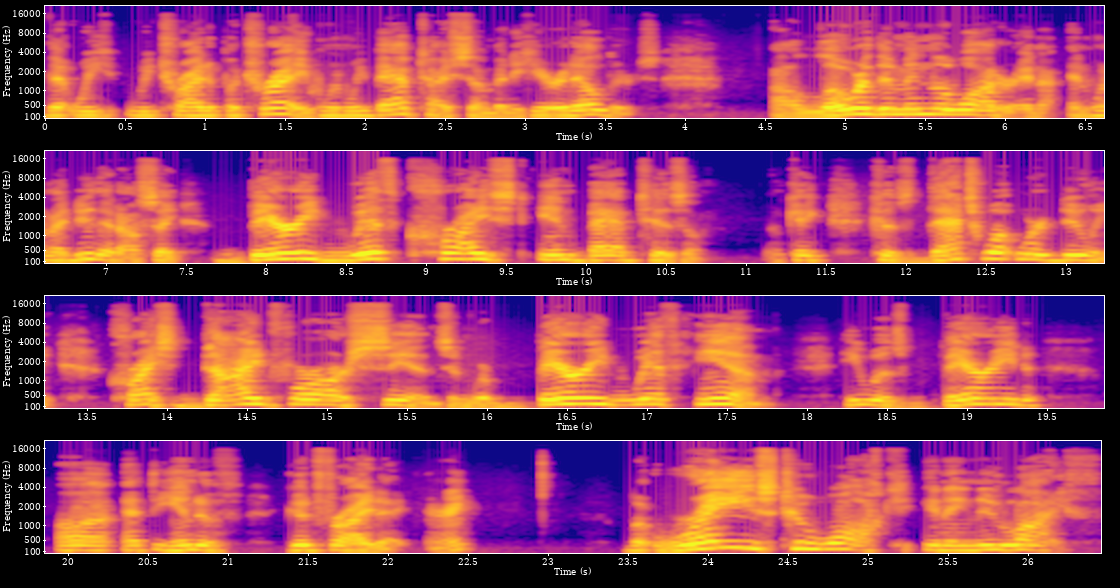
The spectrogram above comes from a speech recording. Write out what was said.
that we, we try to portray when we baptize somebody here at Elders. I'll lower them in the water, and, and when I do that, I'll say, buried with Christ in baptism. Okay, because that's what we're doing. Christ died for our sins, and we're buried with Him. He was buried uh, at the end of Good Friday. All right, but raised to walk in a new life.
